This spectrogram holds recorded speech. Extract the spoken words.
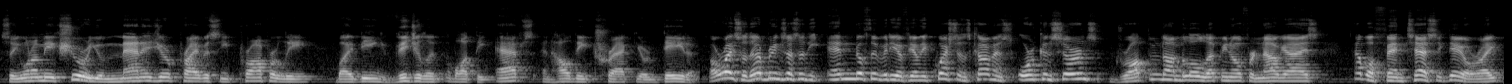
So you wanna make sure you manage your privacy properly by being vigilant about the apps and how they track your data. All right, so that brings us to the end of the video. If you have any questions, comments, or concerns, drop them down below. Let me know for now, guys. Have a fantastic day, all right?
